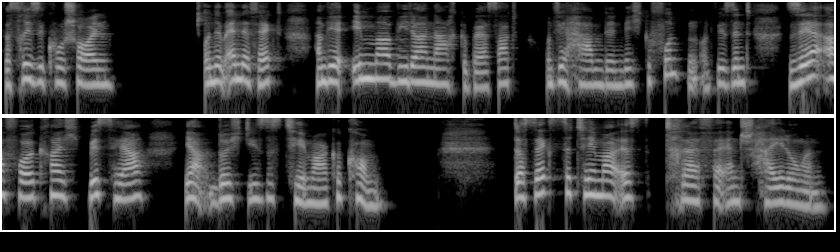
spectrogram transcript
das Risiko scheuen. Und im Endeffekt haben wir immer wieder nachgebessert und wir haben den Weg gefunden und wir sind sehr erfolgreich bisher ja durch dieses Thema gekommen. Das sechste Thema ist treffe Entscheidungen.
